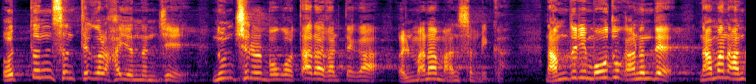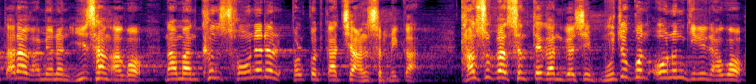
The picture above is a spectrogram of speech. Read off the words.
어떤 선택을 하였는지 눈치를 보고 따라갈 때가 얼마나 많습니까? 남들이 모두 가는데 나만 안 따라가면 이상하고 나만 큰 손해를 볼 것 같지 않습니까? 다수가 선택한 것이 무조건 오는 길이라고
